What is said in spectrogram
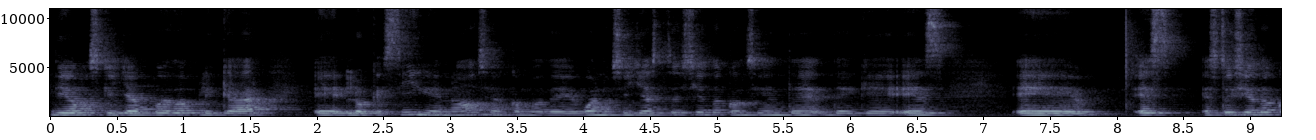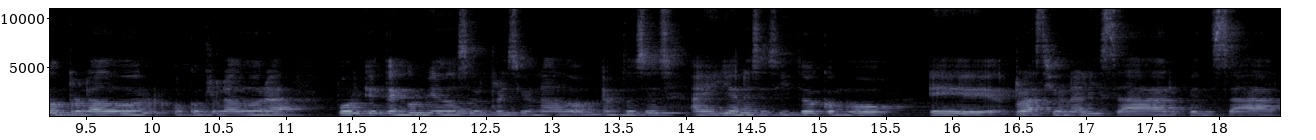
digamos que ya puedo aplicar eh, lo que sigue, ¿no? O sea, como de, bueno, si ya estoy siendo consciente de que es eh, es, estoy siendo controlador o controladora porque tengo miedo a ser traicionado, entonces ahí ya necesito como eh, racionalizar, pensar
